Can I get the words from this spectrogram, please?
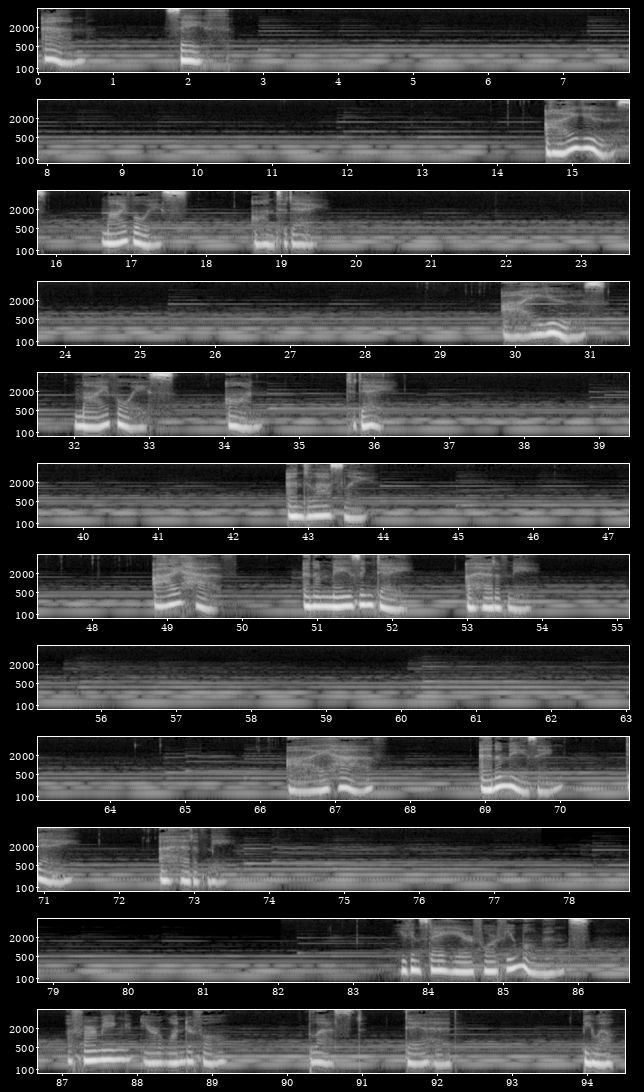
Am safe. I use my voice I have an amazing day ahead of me. Can stay here for a few moments, affirming your wonderful, blessed day ahead. Be well.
